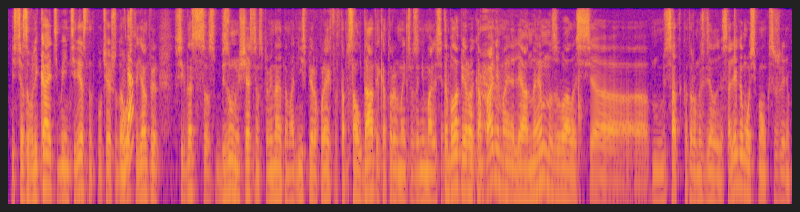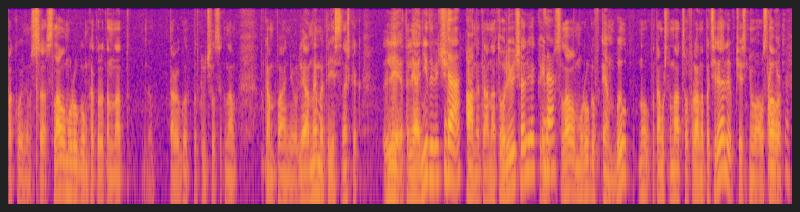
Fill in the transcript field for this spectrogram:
если тебя завлекает, тебе интересно, ты получаешь удовольствие. Да? Я, например, всегда с, с безумным счастьем вспоминаю там одни из первых проектов, там «Солдаты», которыми мы этим занимались. Это была первая компания моя, «Леонем» называлась, э, сад, который мы сделали с Олегом Осиповым, к сожалению, покойным, с Славой Муруговым, который там на второй год подключился к нам в компанию. «Леонем» это есть, знаешь, как Ле это Леонидович, да. Ан это Анатольевич Олег, и да. Слава Муругов М был, ну, потому что мы отцов рано потеряли в честь него, а у Славы... Понятно.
